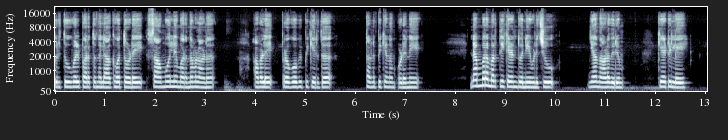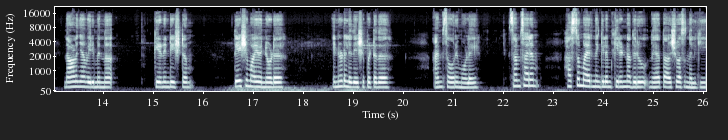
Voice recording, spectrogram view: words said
ഒരു തൂവൽ പറത്തുന്ന ലാഘവത്തോടെ സാമൂലിനെ മറന്നവളാണ്. അവളെ പ്രകോപിപ്പിക്കരുത്. തണുപ്പിക്കണം ഉടനെ. നമ്പർ അമർത്തി കിരൺ ധ്വനിയെ വിളിച്ചു. ഞാൻ നാളെ വരും. കേട്ടില്ലേ? നാളെ ഞാൻ വരുമെന്ന്. കിരണിന്റെ ഇഷ്ടം. ദേഷ്യമായോ എന്നോട്? എന്നോടല്ലേ ദേഷ്യപ്പെട്ടത്? ഐ എം സോറി മോളെ. സംസാരം ഹസ്തമായിരുന്നെങ്കിലും കിരൺ അതൊരു നേരത്തെ ആശ്വാസം നൽകി.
